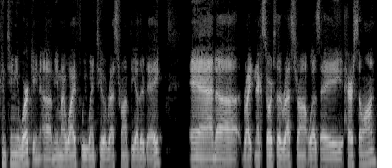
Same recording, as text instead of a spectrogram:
continue working. Uh, me and my wife, we went to a restaurant the other day, and uh, right next door to the restaurant was a hair salon,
